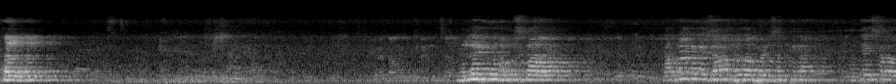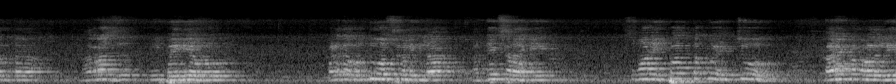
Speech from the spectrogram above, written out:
ಎಲ್ಲರಿಗೂ ನಮಸ್ಕಾರ. ಕರ್ನಾಟಕ ಜಾನಪದ ಪರಿಷತ್ತಿನ ಅಧ್ಯಕ್ಷರಾದಂಥ ನಾಗರಾಜ್ ಈ ಬೈರಿ ಅವರು ಕಳೆದ ಒಂದು ವರ್ಷಗಳಿಂದ ಅಧ್ಯಕ್ಷರಾಗಿ ಸುಮಾರು ಇಪ್ಪತ್ತಕ್ಕೂ ಹೆಚ್ಚು ಕಾರ್ಯಕ್ರಮಗಳಲ್ಲಿ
